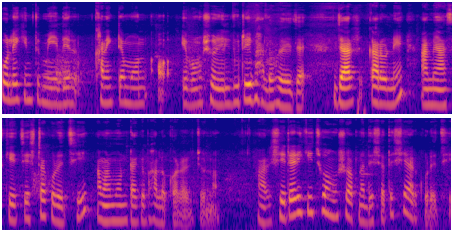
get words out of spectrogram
করলে কিন্তু মেয়েদের খানিকটা মন এবং শরীর দুটোই ভালো হয়ে যায়। যার কারণে আমি আজকে চেষ্টা করেছি আমার মনটাকে ভালো করার জন্য। আর সেটারই কিছু অংশ আপনাদের সাথে শেয়ার করেছি।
